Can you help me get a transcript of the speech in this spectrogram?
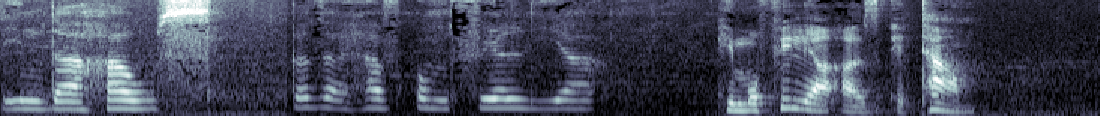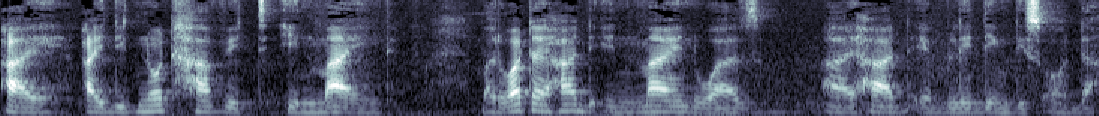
in the house because I have hemophilia. Hemophilia as a term, I, I did not have it in mind. But what I had in mind was I had a bleeding disorder.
